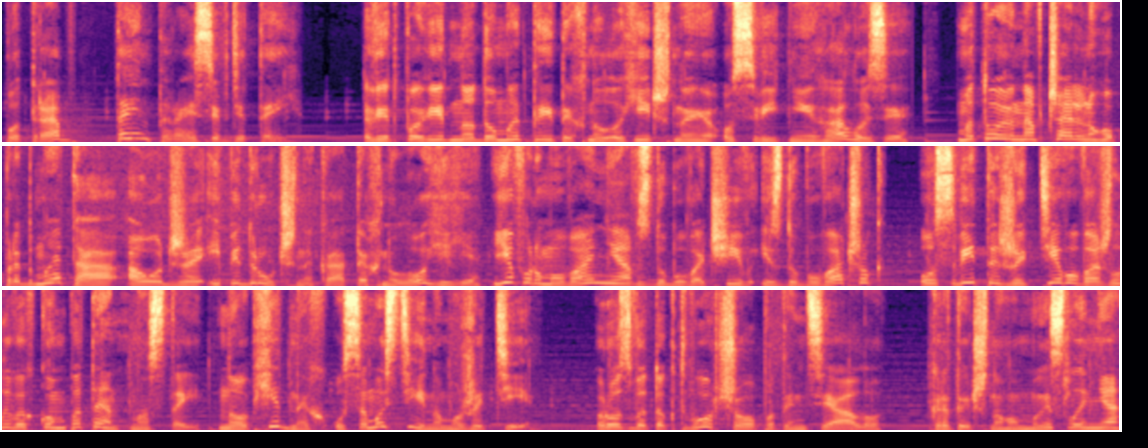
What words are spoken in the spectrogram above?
потреб та інтересів дітей. Відповідно до мети технологічної освітньої галузі, метою навчального предмета, а отже, і підручника технології, є формування в здобувачів і здобувачок освіти життєво важливих компетентностей, необхідних у самостійному житті, розвиток творчого потенціалу, критичного мислення,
